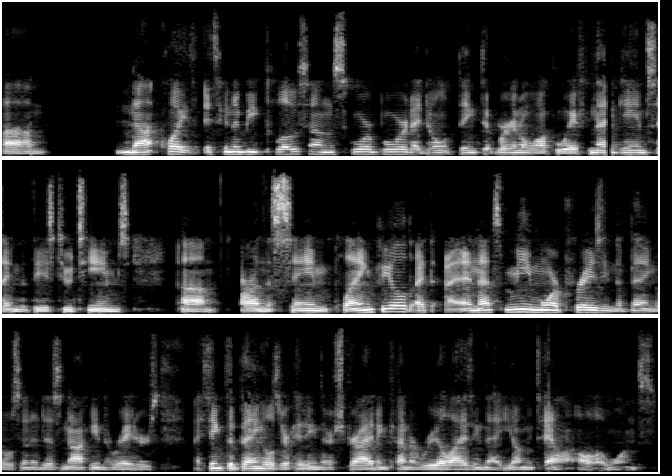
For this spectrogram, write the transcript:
Um, not quite. It's going to be close on the scoreboard. I don't think that we're going to walk away from that game saying that these two teams um, are on the same playing field. I, and that's me more praising the Bengals than it is knocking the Raiders. I think the Bengals are hitting their stride and kind of realizing that young talent all at once.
